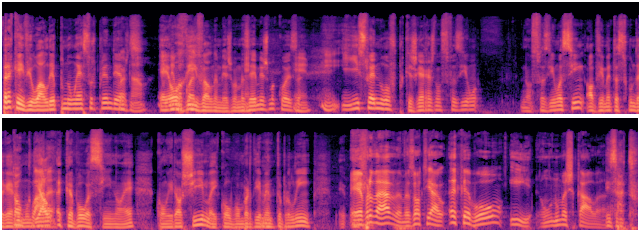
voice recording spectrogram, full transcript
para quem viu Alepo não é surpreendente. Não. É, é horrível coisa. na mesma, mas é, é a mesma coisa. É. E, e, isso é novo, porque as guerras não se faziam não se faziam assim. Obviamente a Segunda Guerra Tão Mundial clara. acabou assim, não é? Com Hiroshima e com o bombardeamento hum. de Berlim. É verdade, mas ó Tiago, acabou e numa escala Exato,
